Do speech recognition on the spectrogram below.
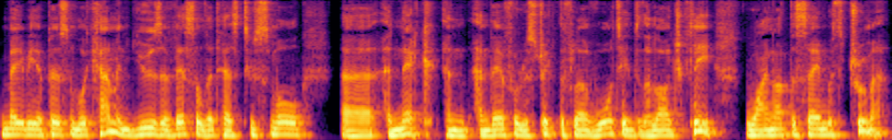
maybe a person will come and use a vessel that has too small uh, a neck and, and therefore restrict the flow of water into the large kli, why not the same with Truma?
